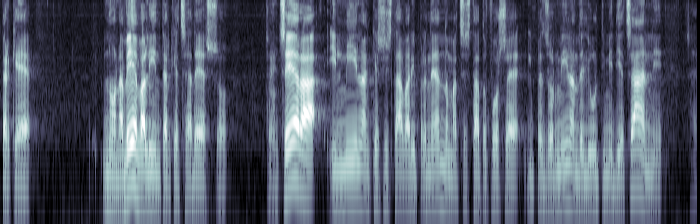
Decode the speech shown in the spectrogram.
perché non aveva l'Inter che c'è adesso. Cioè, non c'era il Milan che si stava riprendendo, ma c'è stato forse il peggior Milan degli ultimi dieci anni. Cioè,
